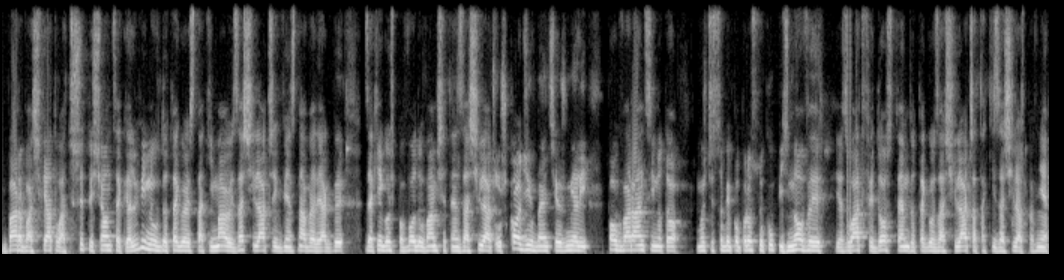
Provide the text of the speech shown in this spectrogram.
barwa światła 3000 kelwinów, do tego jest taki mały zasilaczyk, więc nawet jakby z jakiegoś powodu Wam się ten zasilacz uszkodził, będziecie już mieli po gwarancji, no to możecie sobie po prostu kupić nowy, jest łatwy dostęp do tego zasilacza, taki zasilacz pewnie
